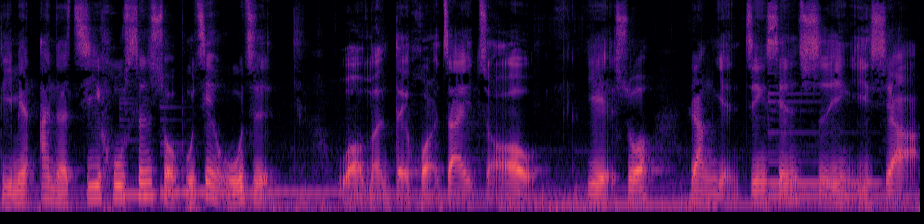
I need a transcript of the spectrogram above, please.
里面暗得几乎伸手不见五指。我们等会儿再走，爷爷说：“让眼睛先适应一下。”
